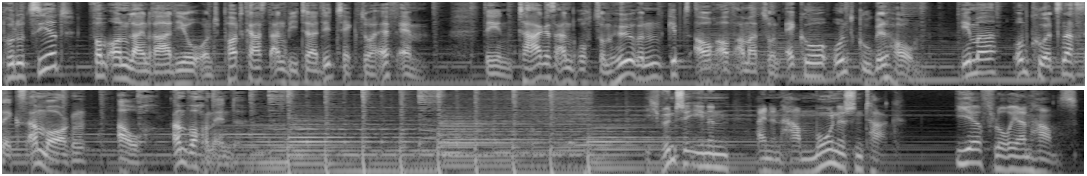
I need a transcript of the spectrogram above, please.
Produziert vom Online-Radio und Podcast-Anbieter Detektor FM. Den Tagesanbruch zum Hören gibt's auch auf Amazon Echo und Google Home. Immer um kurz nach sechs am Morgen, auch am Wochenende. Ich wünsche Ihnen einen harmonischen Tag. Ihr Florian Harms.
